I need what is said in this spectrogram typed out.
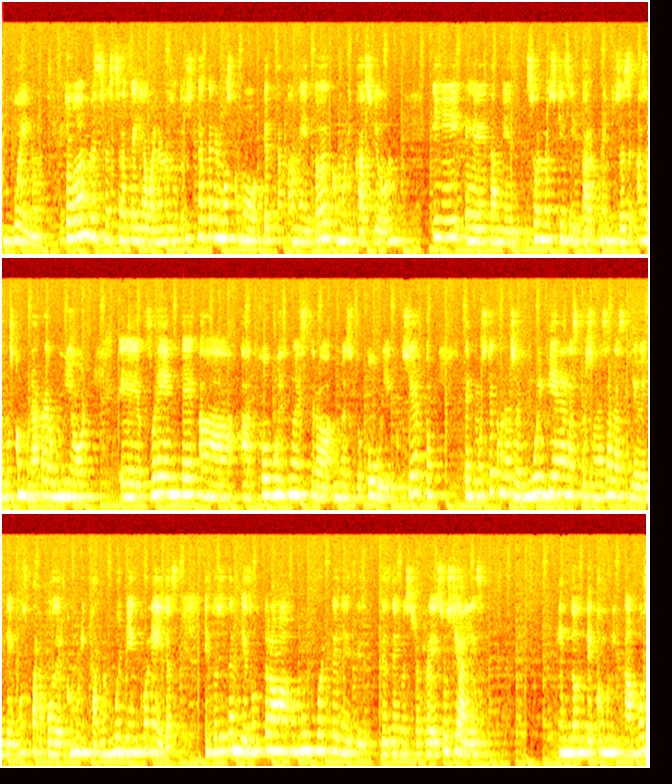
Bueno, toda nuestra estrategia, bueno, nosotros ya tenemos como departamento de comunicación y eh, también son los que se encargan, entonces hacemos como una reunión eh, frente a, a, cómo es nuestro, nuestro público, ¿cierto? Tenemos que conocer muy bien a las personas a las que le vendemos para poder comunicarnos muy bien con ellas. Entonces empieza un trabajo muy fuerte desde, desde nuestras redes sociales en donde comunicamos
